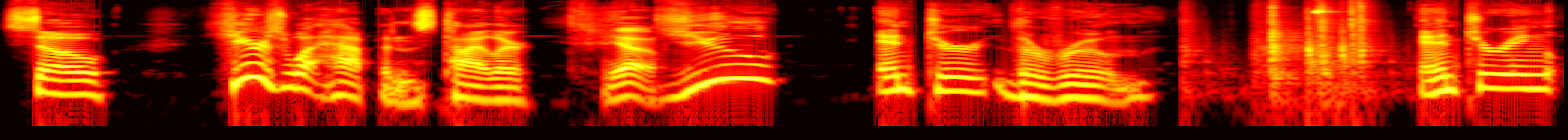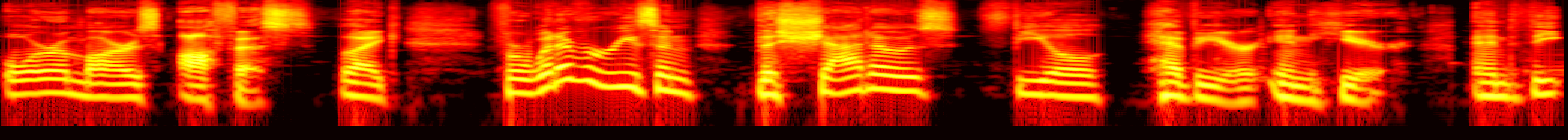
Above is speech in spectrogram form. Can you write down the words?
So here's what happens, Tyler. Yeah. You enter the room, entering Orimar's office. Like, for whatever reason, the shadows feel heavier in here, and the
